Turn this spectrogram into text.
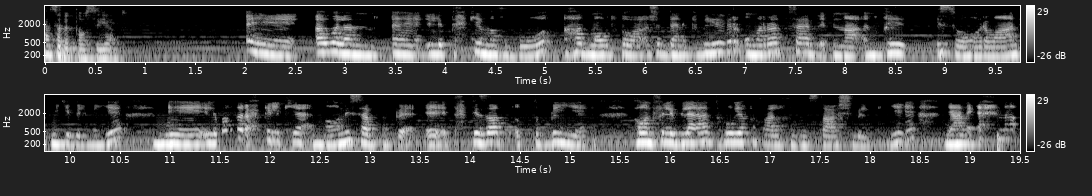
حسب التوصيات. إيه اولا آه، اللي بتحكيه مزبوط هذا موضوع جدا كبير ومرات صعب ان نقيسه روان 100% إيه اللي بقدر أحكي لك إياه إنه نسب التحفيزات الطبية هون في البلاد هو يقف على 15% يعني إحنا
